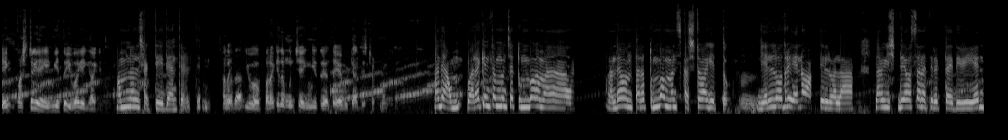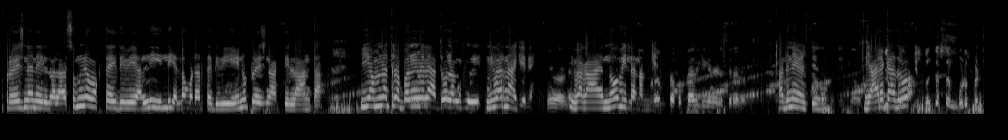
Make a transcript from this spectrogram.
ಹೆಂಗ್ ಫಸ್ಟ್ ಹೆಂಗಿತ್ತು ಇವಾಗ ಹೆಂಗಾಗಿದೆ? ಅಮ್ಮನಲ್ಲಿ ಶಕ್ತಿ ಇದೆ ಅಂತ ಹೇಳ್ತೀನಿ. ಅಲ್ಲ ಇವಾಗ ಬರೋಕ್ಕಿಂತ ಮುಂಚೆ ಹೆಂಗಿದ್ರಿ ಅಂತ ಹೇಳ್ಬಿಟ್ಟು ಯಾಕೆ ಸ್ಟಾರ್ಟ್ ಅದೇ ಅಮ್- ಬರಕ್ಕಿಂತ ಮುಂಚೆ ತುಂಬಾ ಮ- ಅಂದ್ರೆ ಒಂಥರ ತುಂಬಾ ಮನ್ಸ್ ಕಷ್ಟವಾಗಿತ್ತು. ಎಲ್ಲೋದ್ರೂ ಏನೋ ಆಗ್ತಿಲ್ವಲ್ಲ? ನಾವ್ ಇಷ್ಟ ದೇವಸ್ಥಾನ ತಿರುಗ್ತಾ ಇದೀವಿ ಏನ್ ಪ್ರಯೋಜನನೇ ಇಲ್ವಲ್ಲ? ಸುಮ್ನೆ ಹೋಗ್ತಾ ಇದೀವಿ ಅಲ್ಲಿ ಇಲ್ಲಿ ಎಲ್ಲ ಓಡಾಡ್ತಾ ಇದೀವಿ ಏನು ಪ್ರಯೋಜನ ಆಗ್ತಿಲ್ಲ ಅಂತ. ಈ ಅಮ್ಮನ ಹತ್ರ ಬಂದ್ಮೇಲೆ ಅದು ನಮ್ಗೆ ನಿವಾರಣೆ ಆಗಿದೆ. ಇವಾಗ ನೋವಿಲ್ಲ ನಮ್ಗೆ. ಅದನ್ನೇ ಹೇಳ್ತೀವಿ ಯಾರಿಗಾದ್ರೂ ಮುಡುಕ್ ಪಟ್ಟ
